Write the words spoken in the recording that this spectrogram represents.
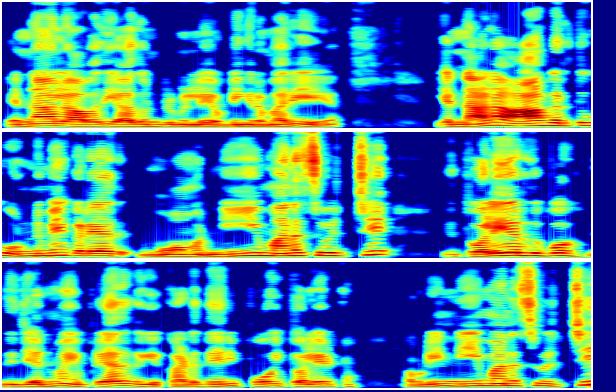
என்னால் ஆவது யாதொன்றும் இல்லை அப்படிங்கிற மாதிரி என்னால் ஆகிறதுக்கு ஒன்றுமே கிடையாது. நீ மனசு வச்சு இது தொலையிறது போ. இந்த ஜென்மம் எப்படியாவது கடை தேறி போய் தொலையட்டும் அப்படின்னு நீ மனசு வச்சு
